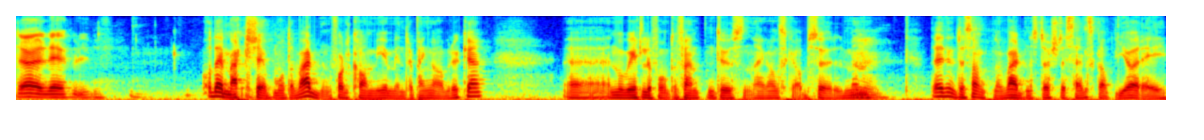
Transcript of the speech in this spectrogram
Det er det Og det matcher jo på en måte verden. Folk har mye mindre penger å bruke. Eh, en mobiltelefon til 15 000 er ganske absurd. Men Mm. det er interessant når verdens største selskap gjør ei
